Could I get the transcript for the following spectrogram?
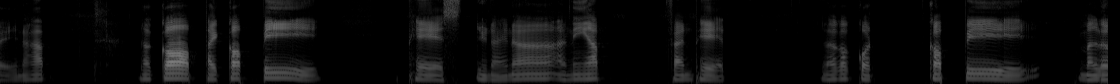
ยนะครับ แล้วก็ไป copy page อยู่ไหนนะ อันนี้ครับแฟนเพจแล้วก็กด copy มาเล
